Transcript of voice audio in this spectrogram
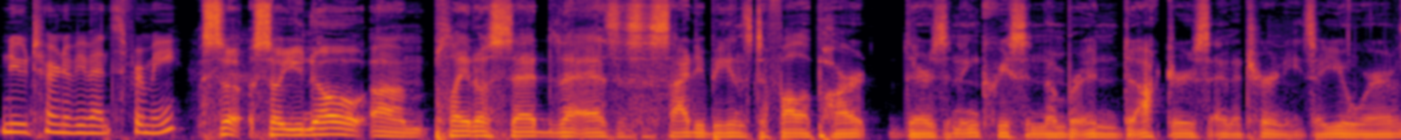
new turn of events for me. So, so you know, um, Plato said that as a society begins to fall apart, there's an increase in number in doctors and attorneys. Are you aware of,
